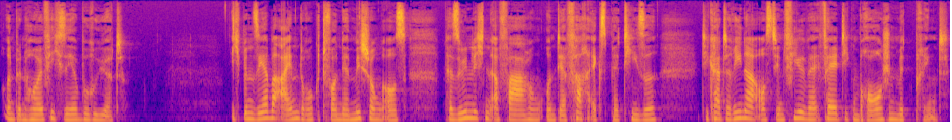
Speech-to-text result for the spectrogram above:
und bin häufig sehr berührt. Ich bin sehr beeindruckt von der Mischung aus persönlichen Erfahrungen und der Fachexpertise, die Katharina aus den vielfältigen Branchen mitbringt.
